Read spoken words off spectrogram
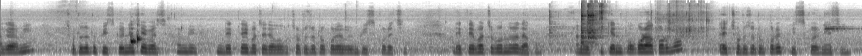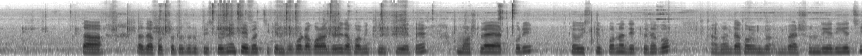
আগে আমি ছোট ছোট পিস করে নিয়েছি, এবার আমি দেখতেই পাচ্ছি, দেখো ছোট ছোট করে আমি পিস করেছি। দেখতেই পাচ্ছ বন্ধুরা, দেখো, আমি চিকেন পকোড়া করব, তাই ছোট ছোট করে পিস করে নিয়েছি। তা তা দেখো, ছোটো ছোটো পিস করে নিয়েছি, এবার চিকেন পকোড়া করার জন্য দেখো আমি কী কী এতে মশলা অ্যাড করি। কেউ স্কিপ করো না, দেখতে থাকো। এখন দেখো আমি বেসন দিয়ে দিয়েছি।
